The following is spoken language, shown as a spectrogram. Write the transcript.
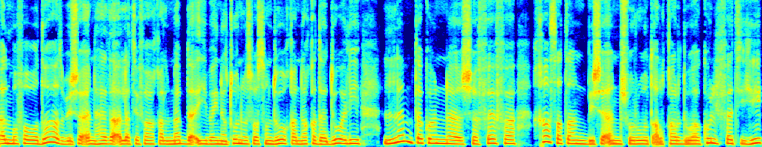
المفاوضات بشأن هذا الاتفاق المبدئي بين تونس وصندوق النقد الدولي لم تكن شفافة خاصة بشأن شروط القرض وكلفته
